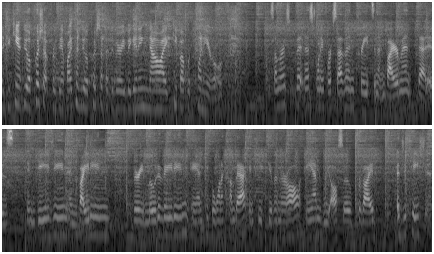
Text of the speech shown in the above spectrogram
if you can't do a push-up, for example, I couldn't do a push-up at the very beginning. Now I keep up with 20-year-olds. Summers Fitness 24-7 creates an environment that is engaging, inviting, very motivating, and people want to come back and keep giving their all. And we also provide education.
